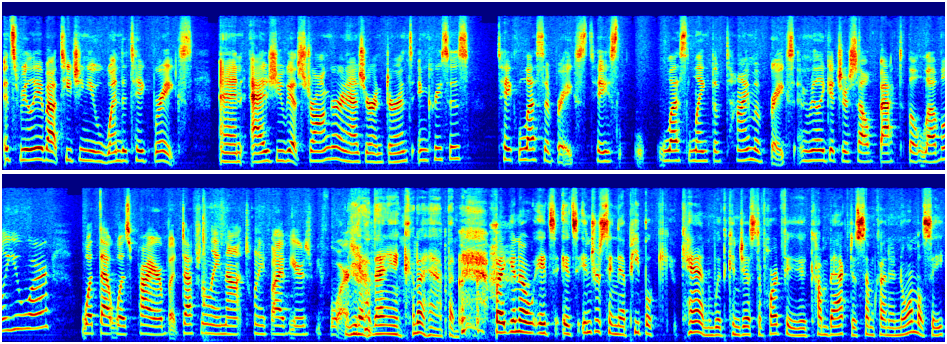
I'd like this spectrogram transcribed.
It's really about teaching you when to take breaks. And as you get stronger and as your endurance increases, take less of breaks, take less length of time of breaks, and really get yourself back to the level you were, what that was prior, but definitely not 25 years before. Yeah, that ain't gonna happen. but you know, it's it's interesting that people can, with congestive heart failure, come back to some kind of normalcy,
